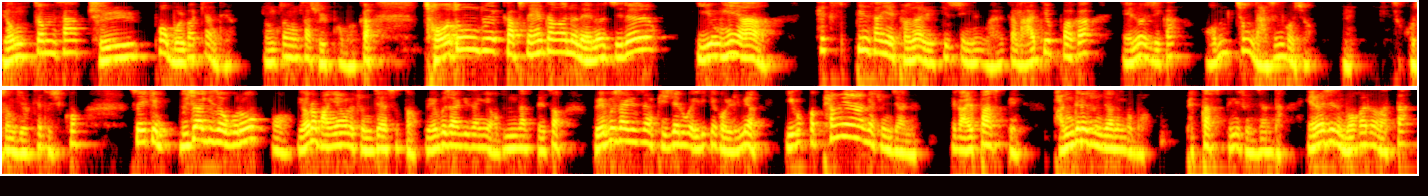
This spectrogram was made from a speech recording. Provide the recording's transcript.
0.4 줄퍼 몰밖에 안 돼요. 0.4 줄퍼 몰. 그러니까 저 정도의 값에 해당하는 에너지를 이용해야 핵스핀 사이의 변화를 일으킬 수 있는 거야. 그러니까 라디오파가 에너지가 엄청 낮은 거죠. 음. 그래서 그점 기억해 두시고. 그래서 이렇게 무작위적으로 어, 여러 방향으로 존재했었던 외부 자기장이 없는 상태에서 외부 자기장 비제로가 이렇게 걸리면 이것과 평행하게 존재하는 그러니까 알파 스핀 반대로 존재하는 거 뭐? 베타 스핀이 존재한다. 에너지는 뭐가 더 낮다?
